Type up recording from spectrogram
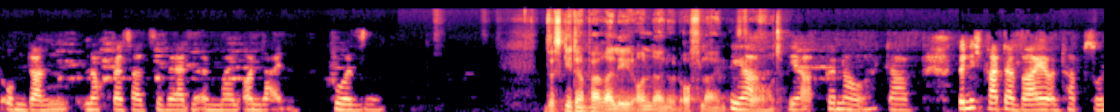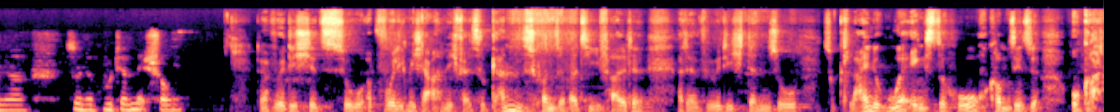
um dann noch besser zu werden in meinen Online-Kursen. Das geht dann parallel online und offline ja, vor Ort. Ja, genau. Da bin ich gerade dabei und habe so eine, so eine gute Mischung. Da würde ich jetzt so, obwohl ich mich ja auch nicht für so ganz konservativ halte, da würde ich dann so, so kleine Urängste hochkommen sehen, so, oh Gott,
